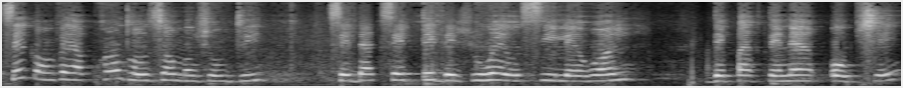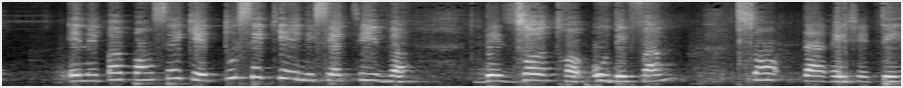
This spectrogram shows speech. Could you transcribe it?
Ce qu'on veut apprendre aux hommes aujourd'hui, c'est d'accepter de jouer aussi les rôles des partenaires objets et ne pas penser que tout ce qui est initiative des autres ou des femmes sont à rejeter.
